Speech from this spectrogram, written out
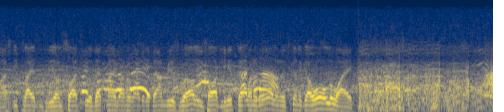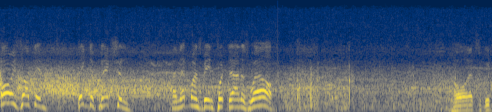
nicely played into the onside field. That may run away to the boundary as well. He's hardly hit that one at all, and it's going to go all the way. Oh, he's dropped him. Big deflection. And that one's been put down as well. Oh, that's a good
